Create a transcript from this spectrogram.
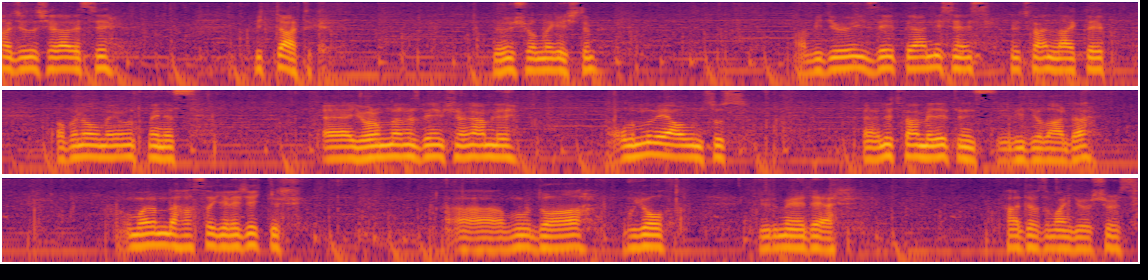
Hacılı Şelalesi bitti artık. Dönüş yoluna geçtim. Videoyu izleyip beğendiyseniz lütfen likelayıp abone olmayı unutmayınız. Ee, yorumlarınız benim için önemli. Olumlu veya olumsuz. Ee, lütfen belirtiniz videolarda. Umarım da hasta gelecektir. Aa, bu doğa, bu yol yürümeye değer. Hadi o zaman görüşürüz.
